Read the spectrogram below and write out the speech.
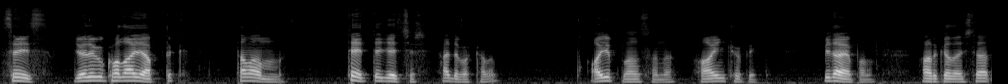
Seyis. Görevi kolay yaptık. Tamam mı? Ted geçir. Hadi bakalım. Ayıp lan sana. Hain köpek. Bir daha yapalım. Arkadaşlar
